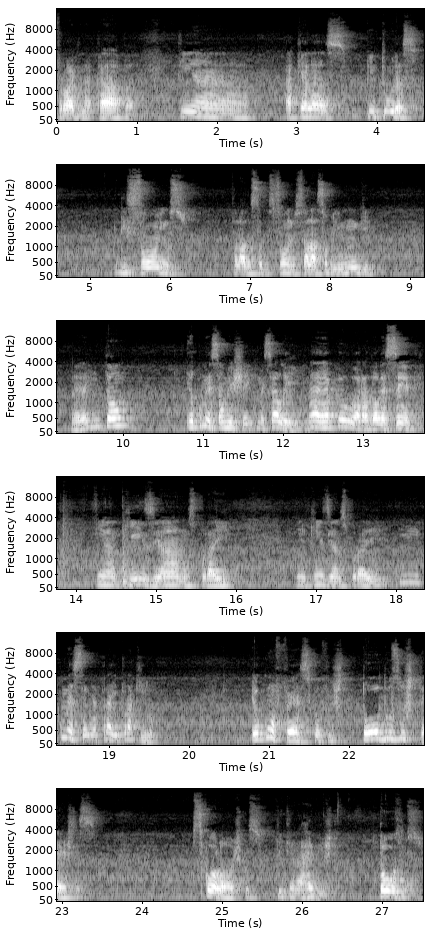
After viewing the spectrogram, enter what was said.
Freud na capa, tinha aquelas pinturas de sonhos, falava sobre sonhos, falava sobre Jung, né? Então, eu comecei a mexer e comecei a ler. Na época eu era adolescente, tinha 15 anos por aí. Tinha 15 anos por aí e comecei a me atrair por aquilo. Eu confesso que eu fiz todos os testes psicológicos que tinha na revista. Todos.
